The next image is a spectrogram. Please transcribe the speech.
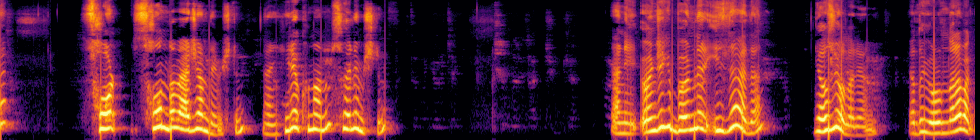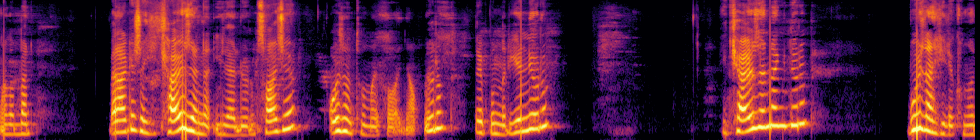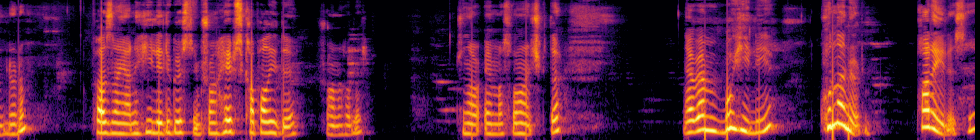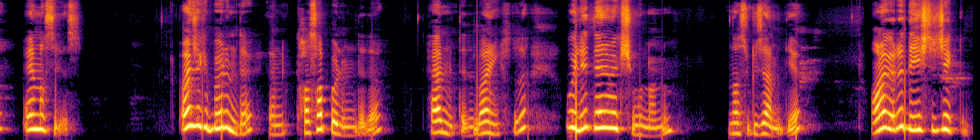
son, sonda vereceğim demiştim. Yani hile kullandım söylemiştim. Yani önceki bölümleri izlemeden yazıyorlar yani. Ya da yorumlara bakmadan ben ben arkadaşlar hikaye üzerinden ilerliyorum sadece. O yüzden turnuvayı falan yapmıyorum. Direkt bunları yeniliyorum. Hikaye üzerinden gidiyorum. Bu yüzden hile kullanıyorum. Fazla yani hileli göstereyim. Şu an hepsi kapalıydı şu ana kadar. Şunlar elmas falan çıktı. Ya ben bu hileyi kullanıyorum. Para hilesi, elmas hilesi. Önceki bölümde yani kasap bölümünde de Hermit'te de Lions'ta da bu hileyi denemek için kullandım. Nasıl güzel mi diye. Ona göre değiştirecektim.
